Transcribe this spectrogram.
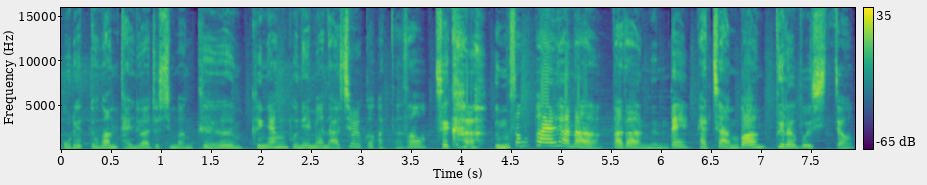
오랫동안 달려와 주신 만큼 그냥 보내면 아쉬울 것 같아서 제가 음성 파일 하나 받아왔는데 같이 한번 들어보시죠.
